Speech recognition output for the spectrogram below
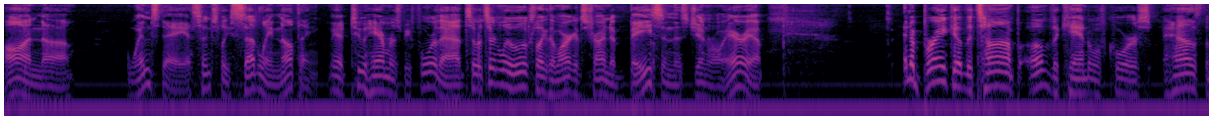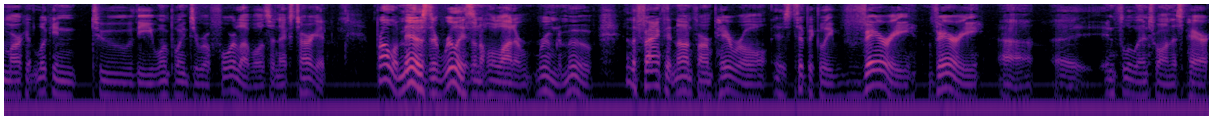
on uh, Wednesday, essentially settling nothing. We had two hammers before that, so it certainly looks like the market's trying to base in this general area. And a break at the top of the candle, of course, has the market looking to the 1.04 level as the next target. Problem is, there really isn't a whole lot of room to move. And the fact that non farm payroll is typically very, very uh, uh, influential on this pair,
